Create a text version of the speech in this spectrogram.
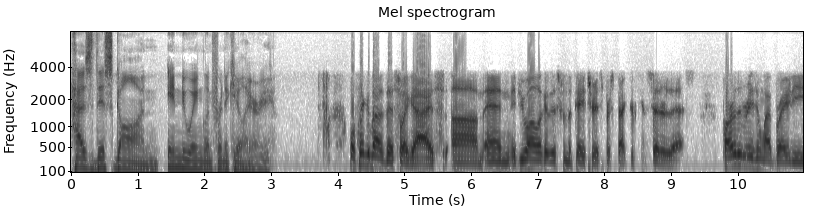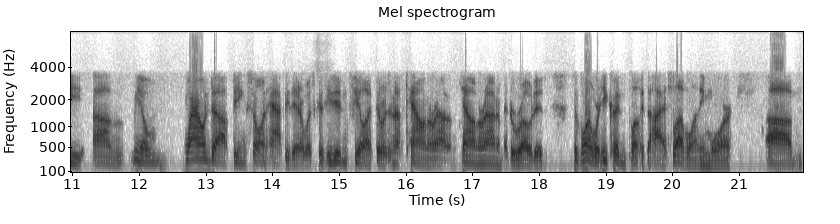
has this gone in New England for N'Keal Harry? Well, think about it this way, guys. Um, and if you want to look at this from the Patriots' perspective, consider this part of the reason why Brady, um, you know, wound up being so unhappy there was because he didn't feel like there was enough talent around him. The talent around him had eroded to the point where he couldn't play at the highest level anymore. Um,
